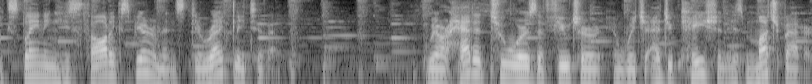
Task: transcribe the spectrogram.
explaining his thought experiments directly to them. We are headed towards a future in which education is much better,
